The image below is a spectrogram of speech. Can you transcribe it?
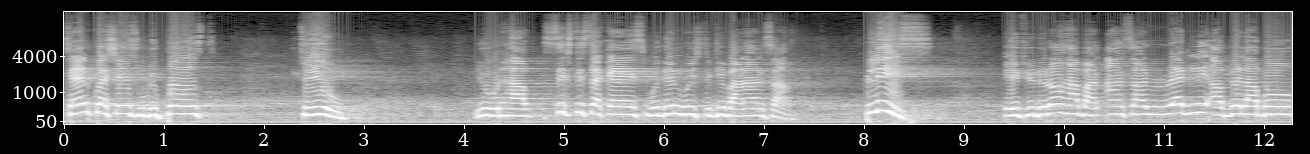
10 questions will be posed to you. You would have 60 seconds within which to give an answer. Please, if you do not have an answer readily available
